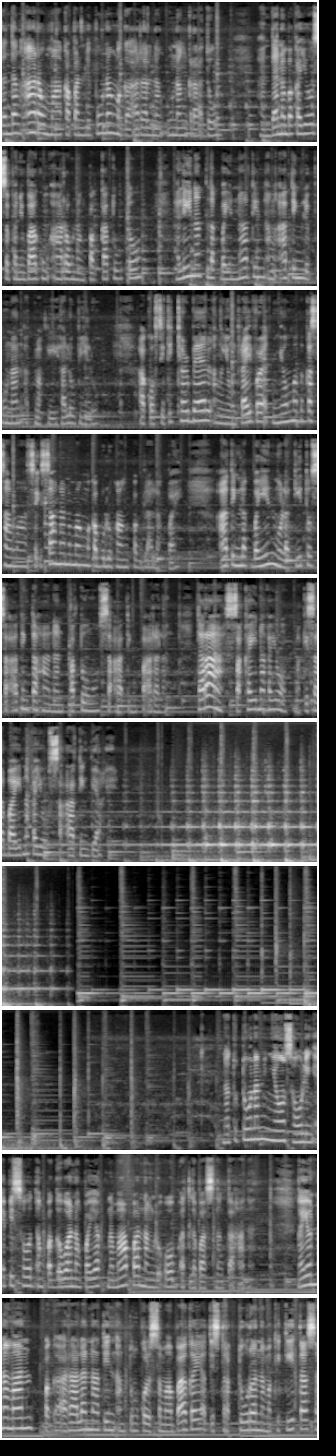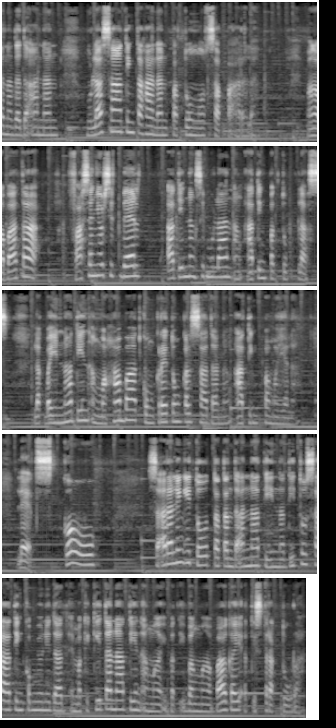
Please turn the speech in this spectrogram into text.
Magandang araw mga kapanlipunang mag-aaral ng unang grado. Handa na ba kayo sa panibagong araw ng pagkatuto? Halina't lakbayin natin ang ating lipunan at makihalubilo. Ako si Teacher Bell, ang iyong driver at inyong magkakasama sa isa na namang makabuluhang paglalakbay. Ating lakbayin mula dito sa ating tahanan patungo sa ating paaralan. Tara, sakay na kayo, makisabay na kayo sa ating biyahe. Natutunan ninyo sa huling episode ang paggawa ng payak na mapa ng loob at labas ng tahanan. Ngayon naman, pag-aaralan natin ang tungkol sa mga bagay at istruktura na makikita sa nadadaanan mula sa ating tahanan patungo sa paaralan. Mga bata, fasten your seatbelt atin nang simulan ang ating pagtuklas. Lakbayin natin ang mahaba at konkretong kalsada ng ating pamayanan. Let's go! Sa araling ito, tatandaan natin na dito sa ating komunidad ay makikita natin ang mga iba't ibang mga bagay at istruktura.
